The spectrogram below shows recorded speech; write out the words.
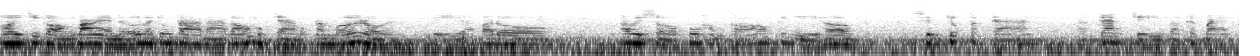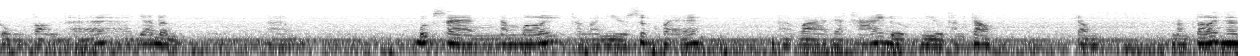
Thôi chỉ còn 3 ngày nữa là chúng ta đã đón một chào một năm mới rồi. Thì à, Bado Official cũng không có cái gì hơn. Xin chúc tất cả các anh chị và các bạn cùng toàn thể gia đình bước sang năm mới thật là nhiều sức khỏe và gặt hái được nhiều thành công trong năm tới ha.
